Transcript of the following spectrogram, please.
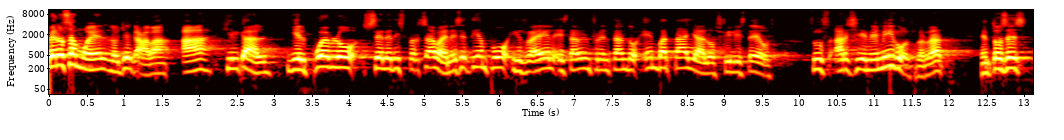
Pero Samuel no llegaba a Gilgal y el pueblo se le dispersaba. En ese tiempo Israel estaba enfrentando en batalla a los filisteos, sus archienemigos, ¿verdad? Entonces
